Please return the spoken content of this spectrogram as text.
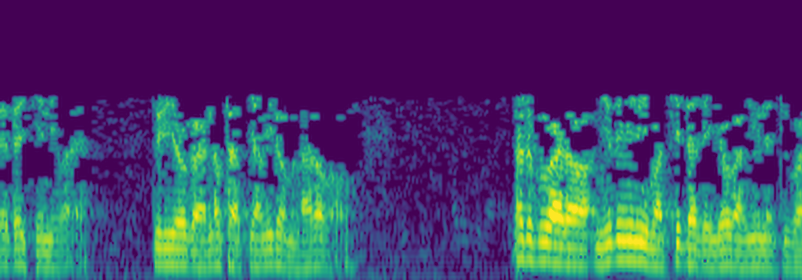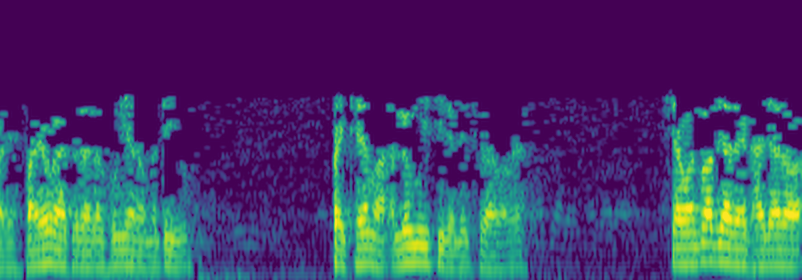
တဲ့တိုက်ရှင်နေပါတယ်။သူရိယောကနောက်ထပ်ပြန်ပြီးတော့မလာတော့ပါဘူး။နောက်တစ်ခုကတော့အမျိုးသမီးတွေမှာဖြစ်တတ်တဲ့ယောဂမျိုးနဲ့တူပါတယ်။ဘာယောဂဆိုတာတော့ဘုန်းကြီးကတော့မသိဘူး။ပိုက်ထဲမှာအလုံးကြီးရှိတယ်လို့ဆိုတာပါပဲ။ဆရာဝန်သွားပြတဲ့အခါကျတော့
